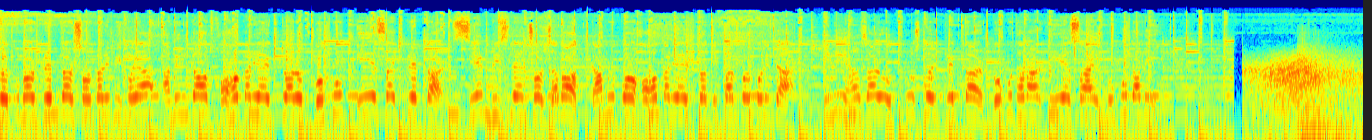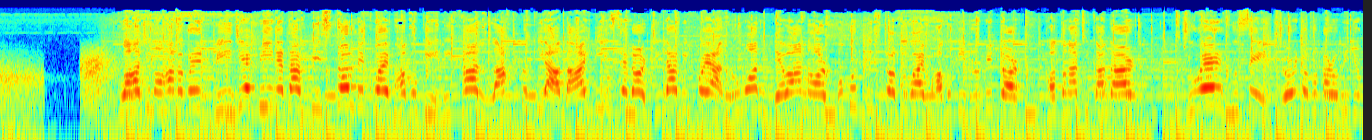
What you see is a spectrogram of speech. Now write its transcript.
উৎকোচকৈ পুনৰ গ্ৰেপ্তাৰ চৰকাৰী বিষয়া আমিনগাঁৱত সহকাৰী আয়ুক্ত আৰু বকুত এ এছ আইক গ্ৰেপ্তাৰ। চি এম ভিজিলেন্সৰ জালত কামৰূপৰ সহকাৰী আয়ুক্ত দীপাংকৰ কলিতা তিনি হাজাৰ উৎকোচ লৈ গ্ৰেপ্তাৰ বকু থানাৰ A S I Mukut Ali. Guwahati মহানগৰীত বিজেপি নেতা পিষ্টল দেখুৱাই ভাবুকি নিশা লাখ টকীয়াত আই টি চেলৰ জিলা বিষয়া নুমন দেৱানৰ বুকুত পিষ্টল টোৱাই ভাবুকি দুৰ্বৃত্তৰ ঘটনা ঠিকাদাৰ জুৱেৰ হুছেইন জড়িত থকাৰ অভিযোগ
